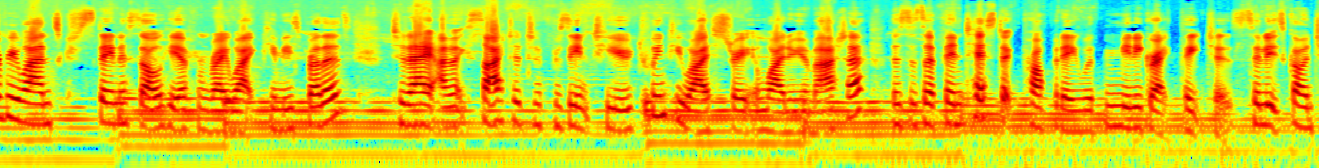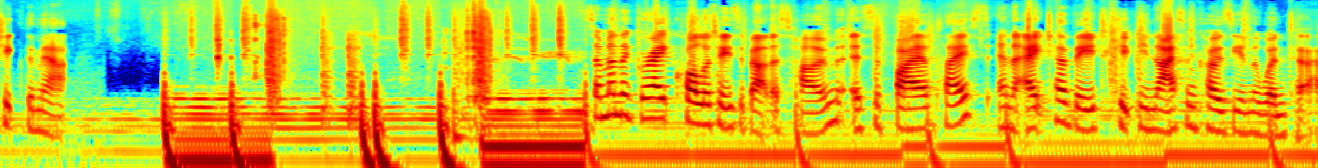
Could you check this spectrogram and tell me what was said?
everyone, it's Christina Soul here from Ray White Kemeys Brothers. Today I'm excited to present to you 20 Wise Street in Wainuiomata. This is a fantastic property with many great features, so let's go and check them out. Some of the great qualities about this home is the fireplace and the HRV to keep you nice and cosy in the winter.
